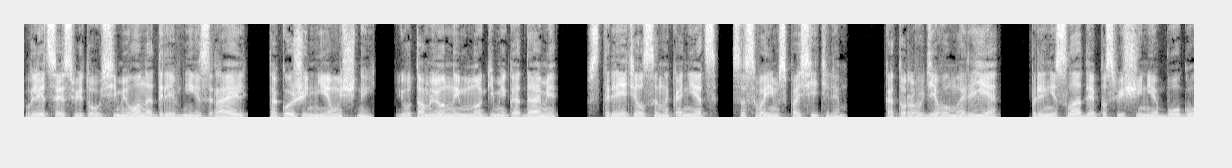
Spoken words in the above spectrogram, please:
В лице святого Симеона древний Израиль, такой же немощный и утомленный многими годами, встретился, наконец, со своим Спасителем, которого Дева Мария принесла для посвящения Богу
